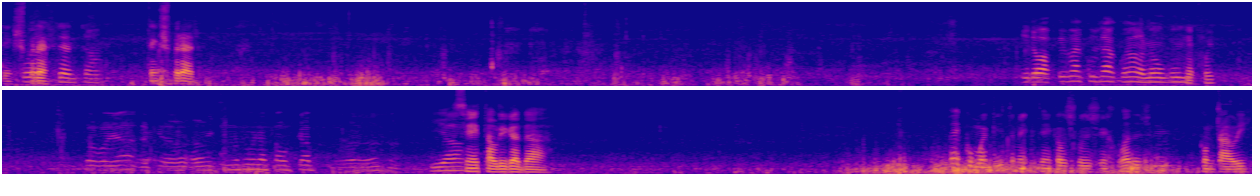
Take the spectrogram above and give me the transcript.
Tem que esperar. então. Tem que esperar. E lá aqui vai cruzar com ela, não O que vem. que foi? Estava já. Aqui, ali em cima também já está o cabo. Laranja. Já. Sim, está ligado a. É como aqui também, que tem aquelas coisas enroladas, como está ali.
